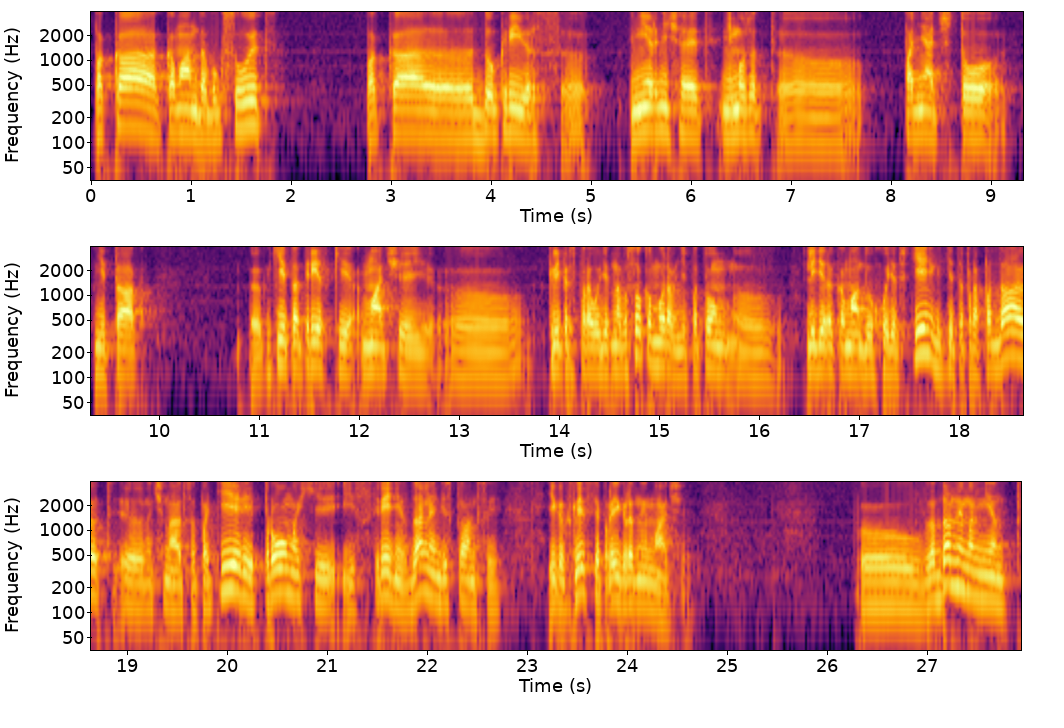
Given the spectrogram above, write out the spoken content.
Пока команда буксует, пока э, Док Риверс э, нервничает, не может э, понять, что не так. Э, Какие-то отрезки матчей э, Клиперс проводит на высоком уровне, потом э, лидеры команды уходят в тень, где-то пропадают, начинаются потери, промахи и с средней, и с дальней дистанции, и как следствие проигранные матчи. Э, На данный момент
